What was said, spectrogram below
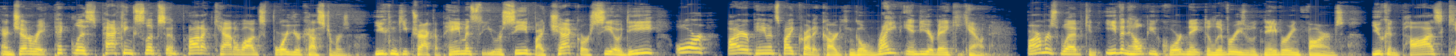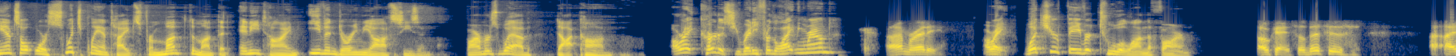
and generate pick lists, packing slips, and product catalogs for your customers. You can keep track of payments that you receive by check or COD, or buyer payments by credit card can go right into your bank account. Farmers Web can even help you coordinate deliveries with neighboring farms. You can pause, cancel, or switch plan types from month to month at any time, even during the off season. FarmersWeb.com. All right, Curtis, you ready for the lightning round? I'm ready. All right. What's your favorite tool on the farm? Okay, so this is, I,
